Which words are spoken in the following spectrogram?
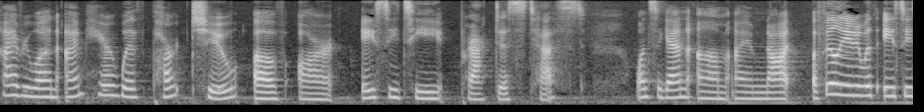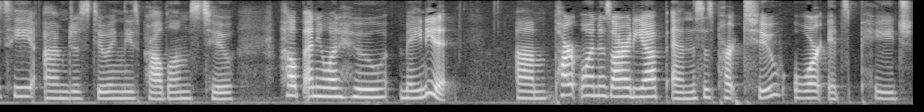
Hi everyone, I'm here with part two of our ACT practice test. Once again, um, I am not affiliated with ACT, I'm just doing these problems to help anyone who may need it. Um, part one is already up and this is part two or it's page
